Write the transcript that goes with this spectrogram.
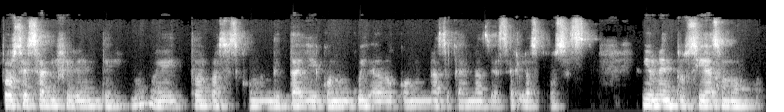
procesa diferente, ¿no? todo lo haces con un detalle, con un cuidado, con unas ganas de hacer las cosas y un entusiasmo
